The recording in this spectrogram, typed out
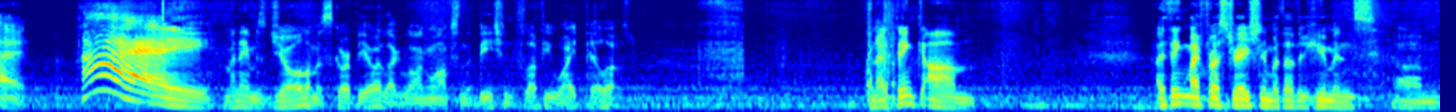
Hi. Hi. My name is Joel. I'm a Scorpio. I like long walks on the beach and fluffy white pillows. And I think um, I think my frustration with other humans um,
